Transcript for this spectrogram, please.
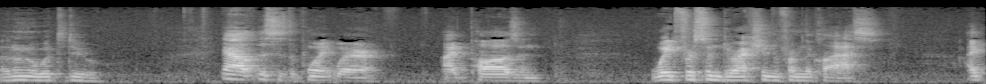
I don't know what to do. Now, this is the point where I'd pause and wait for some direction from the class. I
